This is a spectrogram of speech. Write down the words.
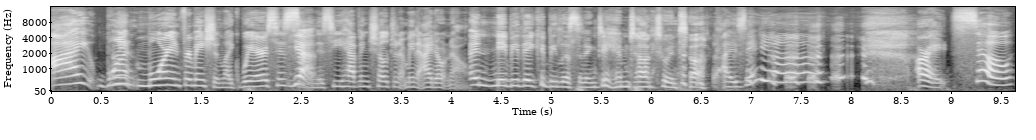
I want more information. Like, where's his Yeah. son? Is he having children? I mean, I don't know. And maybe they could be listening to him talk to and talk. Isaiah. All right. So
